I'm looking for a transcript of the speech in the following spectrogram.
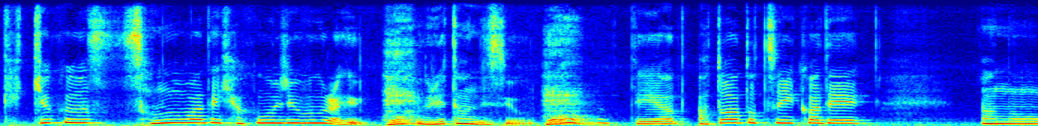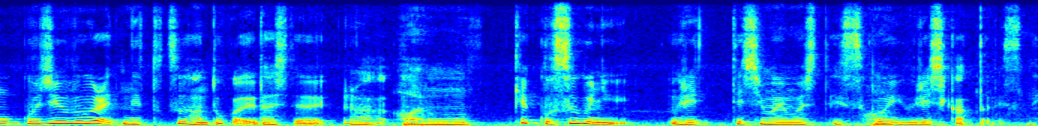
結局その場で150部ぐらい売れたんですよ。え？であ後々追加であの50部ぐらいネット通販とかで出したら、あの結構すぐに売れてしまいましてすごい嬉しかったですね。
